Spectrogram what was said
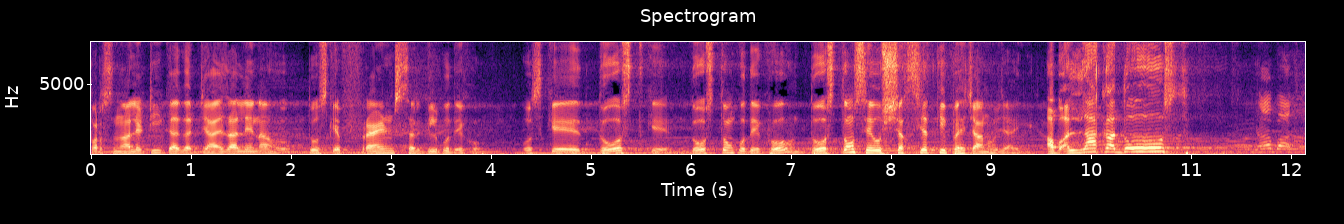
पर्सनालिटी का अगर जायज़ा लेना हो तो उसके फ्रेंड सर्किल को देखो, उसके दोस्त के, दोस्तों को देखो, दोस्तों से उस शख्सियत की पहचान हो जाएगी। अब अल्लाह का दोस्त, क्या बात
